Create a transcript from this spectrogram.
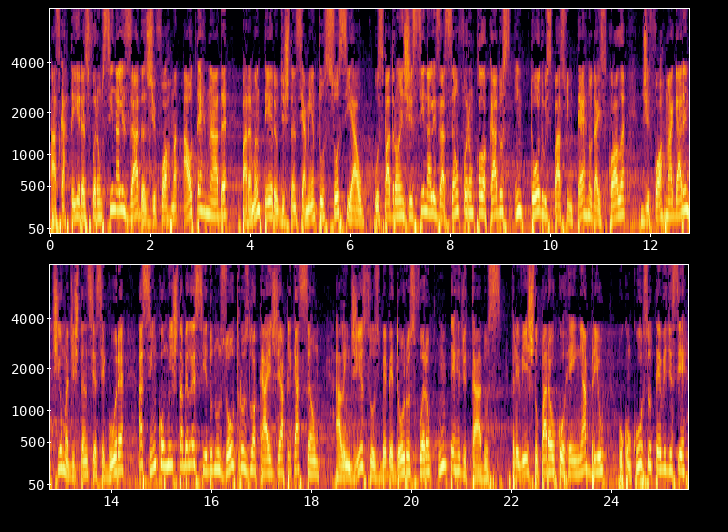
as carteiras foram sinalizadas de forma alternada para manter o distanciamento social. Os padrões de sinalização foram colocados em todo o espaço interno da escola, de forma a garantir uma distância segura, assim como estabelecido nos outros locais de aplicação. Além disso, os bebedouros foram interditados. Previsto para ocorrer em abril, o concurso teve de ser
